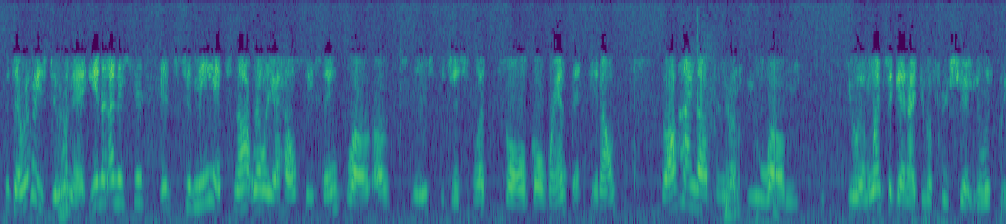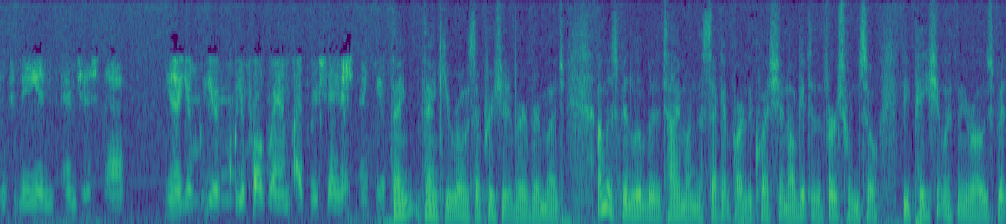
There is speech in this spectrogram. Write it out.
because everybody's doing it, you know, and it's just, it's to me, it's not really a healthy thing for our, our schools to just let this all go rampant, you know. So I'll hang up and Yeah. let you, um, you, and once again, I do appreciate you listening to me and and just, uh, you know, your your your program. I appreciate it. Thank you. Thank, thank you, Rose. I appreciate it very, very much. I'm going to spend a little bit of time on the second part of the question. I'll get to the first one, so be patient with me, Rose. But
